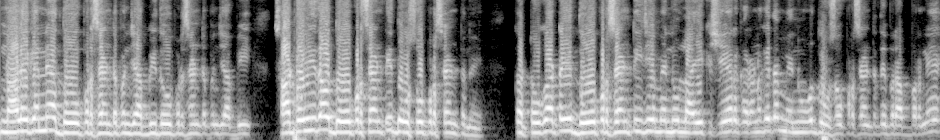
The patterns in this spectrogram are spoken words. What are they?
ਨਾਲੇ ਕਹਿੰਦੇ ਆ 2% ਪੰਜਾਬੀ 2% ਪੰਜਾਬੀ। ਸਾਡੇ ਲਈ ਤਾਂ ਉਹ 2% ਹੀ 200% ਨੇ। ਘੱਟੋ ਘੱਟ ਇਹ 2% ਹੀ ਜੇ ਮੈਨੂੰ ਲਾਈਕ ਸ਼ੇਅਰ ਕਰਨਗੇ ਤਾਂ ਮੈਨੂੰ ਉਹ 200% ਦੇ ਬਰਾਬਰ ਨੇ।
